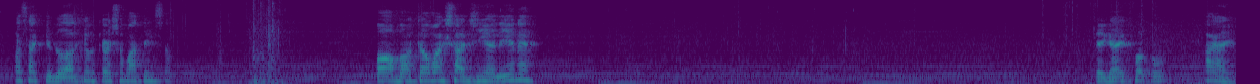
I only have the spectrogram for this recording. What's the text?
Vou passar aqui do lado que eu não quero chamar atenção. Ó, tem uma machadinha ali, né? Pegar e... Oh, caralho.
